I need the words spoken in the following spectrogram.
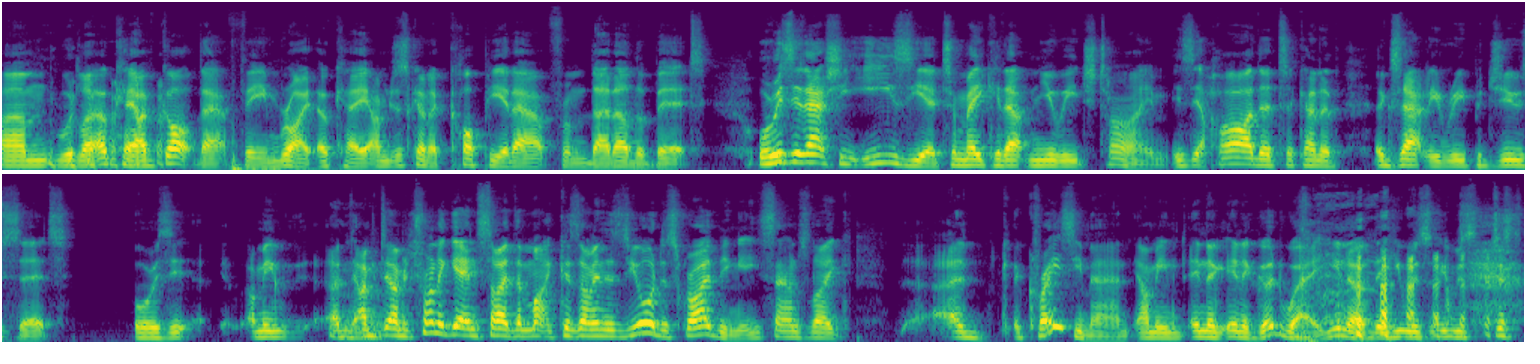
um, would like okay I've got that theme right okay I'm just going to copy it out from that other bit. Or is it actually easier to make it up new each time? Is it harder to kind of exactly reproduce it, or is it? I mean, I'm, I'm, I'm trying to get inside the mind because I mean, as you're describing it, he sounds like a, a crazy man. I mean, in a in a good way. You know that he was he was just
